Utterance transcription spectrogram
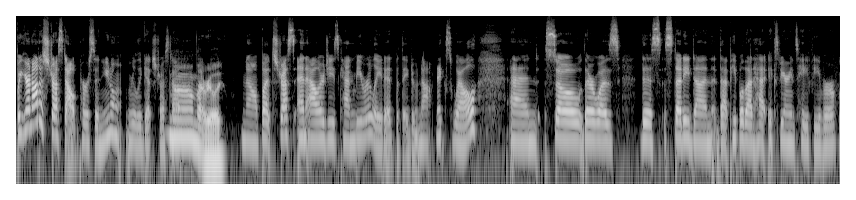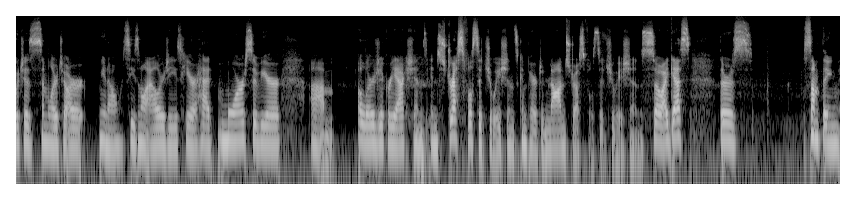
But you're not a stressed out person. You don't really get stressed out. No, not really. No, but stress and allergies can be related, but they do not mix well. And so there was this study done that people that had experienced hay fever, which is similar to our, you know, seasonal allergies here, had more severe um, allergic reactions in stressful situations compared to non-stressful situations. So I guess there's something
